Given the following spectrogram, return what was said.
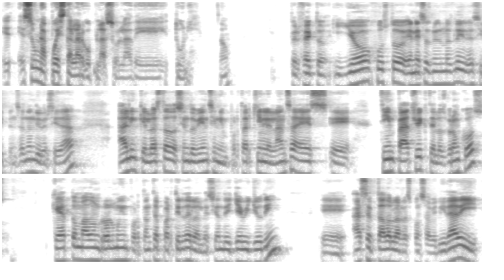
e, es una apuesta a largo plazo, la de Tony, ¿no? Perfecto. Y yo justo en esas mismas líderes y pensando en diversidad, alguien que lo ha estado haciendo bien sin importar quién le lanza es eh, Tim Patrick de los Broncos, que ha tomado un rol muy importante a partir de la lesión de Jerry Judy. Eh, ha aceptado la responsabilidad y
